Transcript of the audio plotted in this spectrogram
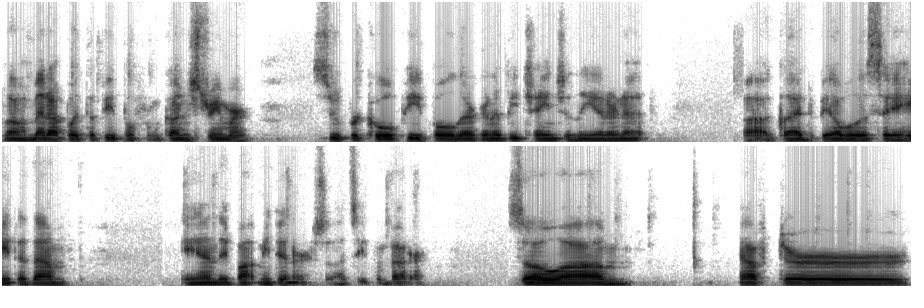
Uh, met up with the people from Gunstreamer. Super cool people. They're going to be changing the internet. Uh, glad to be able to say hey to them and they bought me dinner, so that's even better. So um, after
